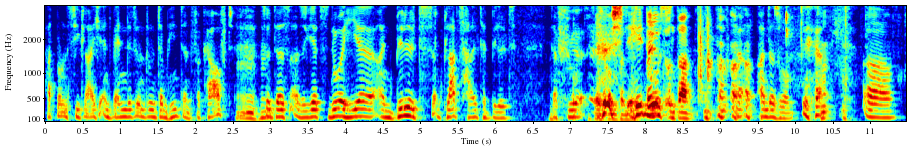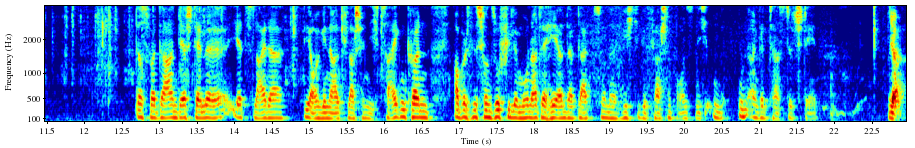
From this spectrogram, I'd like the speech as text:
hat man uns die gleich entwendet und unterm Hintern verkauft, mhm. sodass also jetzt nur hier ein Bild, ein Platzhalterbild dafür ja, stehen Bild muss. Und dann. Ja, andersrum. Ja. Äh, dass wir da an der Stelle jetzt leider die Originalflasche nicht zeigen können. Aber es ist schon so viele Monate her und da bleibt so eine wichtige Flasche bei uns nicht un unangetastet stehen. Ja,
